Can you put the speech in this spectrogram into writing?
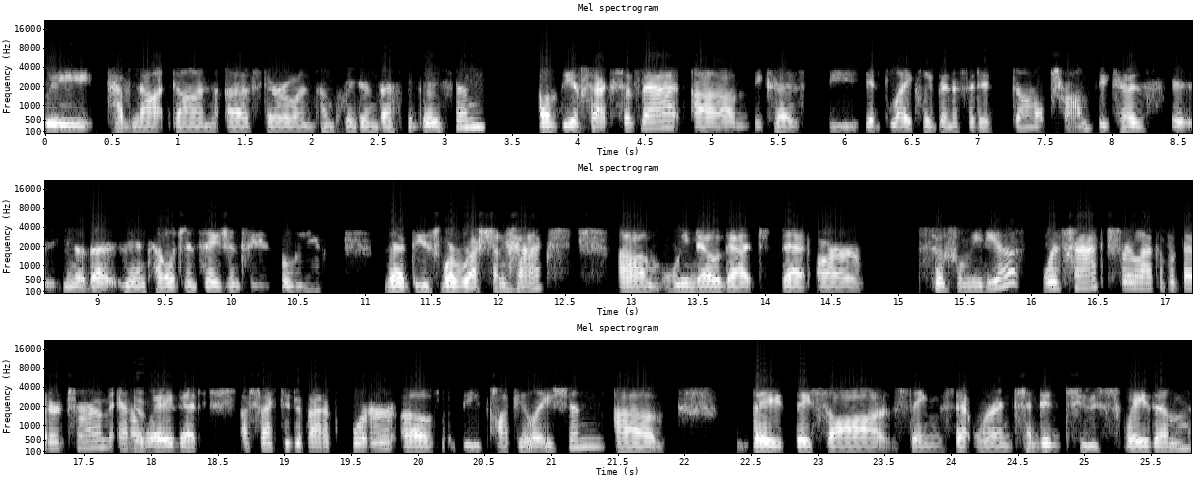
We have not done a thorough and complete investigation of the effects of that um, because the, it likely benefited Donald Trump because uh you know the, the intelligence agencies believe that these were Russian hacks. Um, we know that that our social media was hacked, for lack of a better term, in a way that affected about a quarter of the population. Um, they they saw things that were intended to sway them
